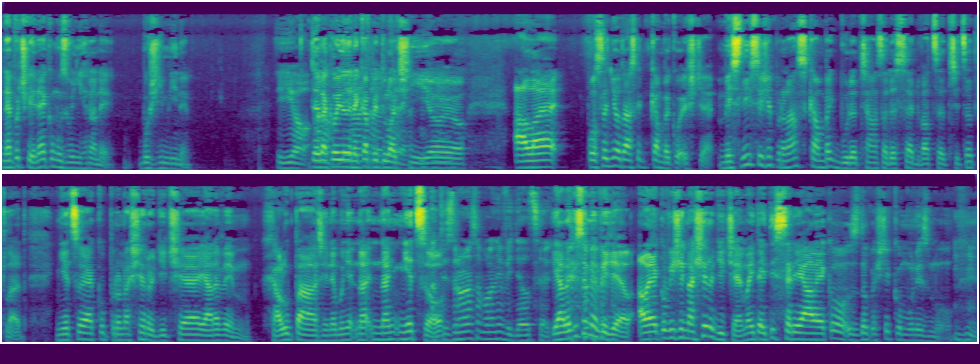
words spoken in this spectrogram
ne, počkej, ne Komu zvoní hrany, Boží mlíny. Jo. To je ano, takový ten jo, rekapitulační, to je- jo, Mhm. jo. Ale poslední otázka k comebacku ještě. Myslíš si, že pro nás comeback bude třeba za 10, 20, 30 let něco jako pro naše rodiče, já nevím, chalupáři, nebo ně, na, na něco? A ty zrovna jsem volně viděl celý. Já taky jsem je viděl, ale jako víš, že naše rodiče mají tady ty seriály jako z dob ještě komunismu. Mhm.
